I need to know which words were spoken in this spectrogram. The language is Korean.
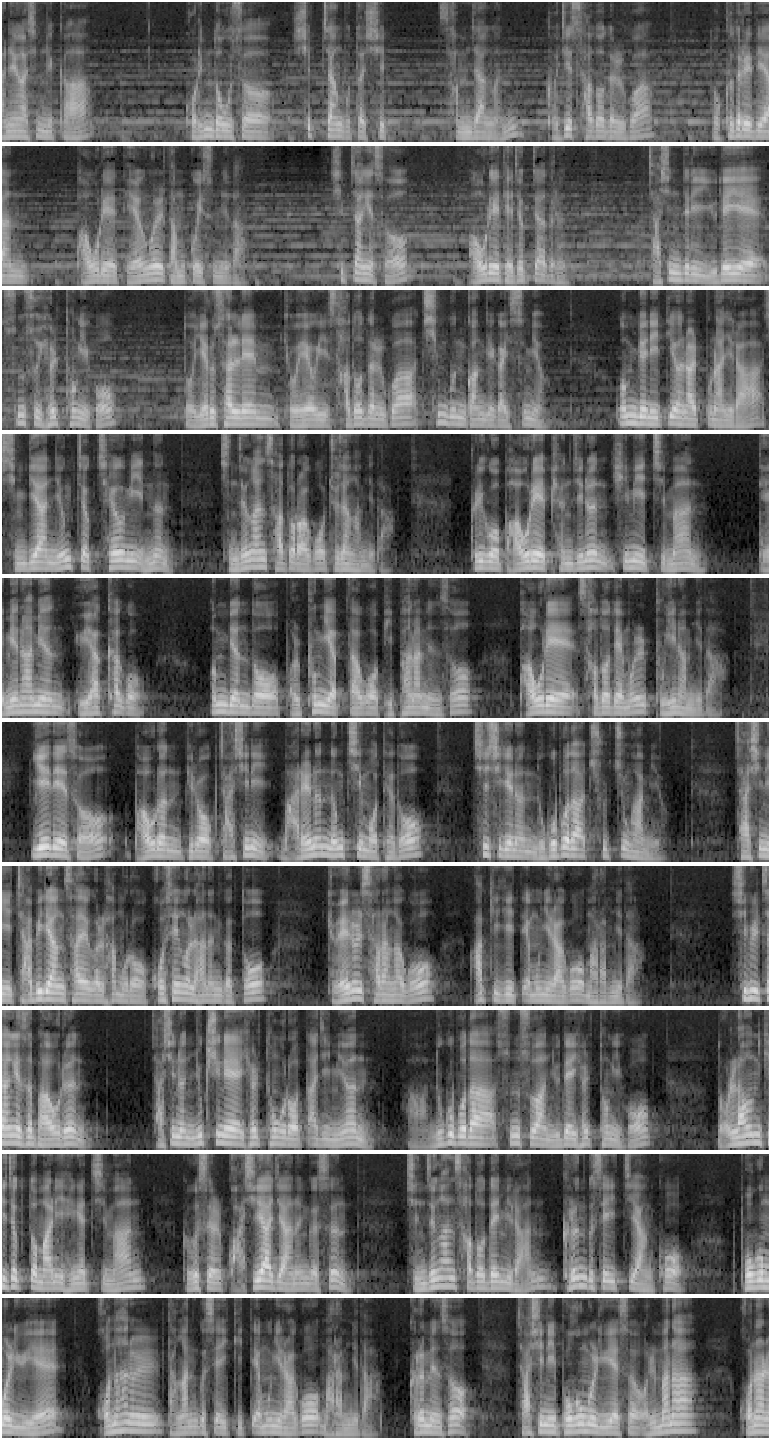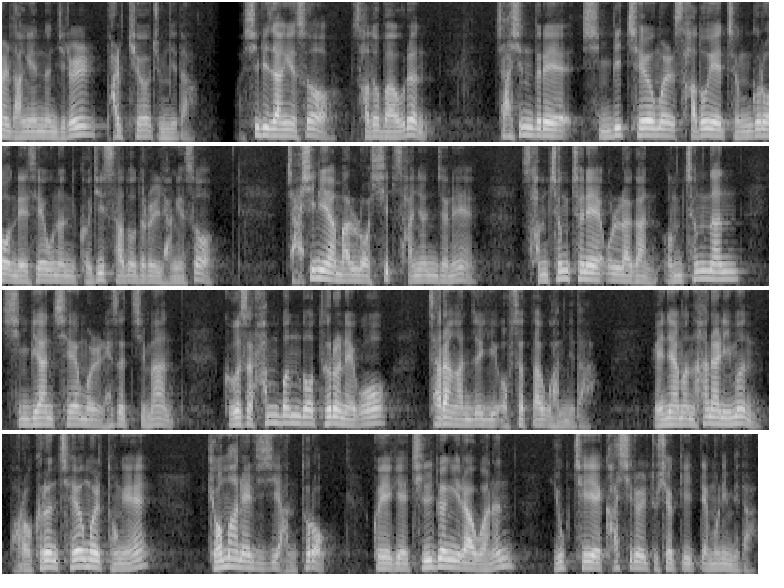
안녕하십니까. 고린도후서 10장부터 13장은 거짓 사도들과 또 그들에 대한 바울의 대응을 담고 있습니다. 10장에서 바울의 대적자들은 자신들이 유대의 순수 혈통이고 또 예루살렘 교회의 사도들과 친분 관계가 있으며 언변이 뛰어날 뿐 아니라 신비한 영적 체험이 있는 진정한 사도라고 주장합니다. 그리고 바울의 편지는 힘이 있지만 대면하면 유약하고 언변도 볼품이 없다고 비판하면서 바울의 사도됨을 부인합니다. 이에 대해서 바울은 비록 자신이 말에는 능치 못해도 지식에는 누구보다 출중하며 자신이 자비량 사역을 함으로 고생을 하는 것도 교회를 사랑하고 아끼기 때문이라고 말합니다. 11장에서 바울은 자신은 육신의 혈통으로 따지면 아, 누구보다 순수한 유대 혈통이고 놀라운 기적도 많이 행했지만 그것을 과시하지 않은 것은 진정한 사도됨이란 그런 것에 있지 않고 복음을 위해 고난을 당한 것에 있기 때문이라고 말합니다. 그러면서 자신이 복음을 위해서 얼마나 고난을 당했는지를 밝혀줍니다. 12장에서 사도 바울은 자신들의 신비 체험을 사도의 증거로 내세우는 거짓 사도들을 향해서 자신이야말로 14년 전에 삼청천에 올라간 엄청난 신비한 체험을 했었지만 그것을 한 번도 드러내고 자랑한 적이 없었다고 합니다. 왜냐하면 하나님은 바로 그런 체험을 통해 교만해지지 않도록 그에게 질병이라고 하는 육체의 가시를 두셨기 때문입니다.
